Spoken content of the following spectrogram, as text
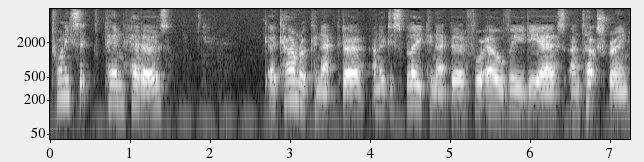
26 pin headers, a camera connector and a display connector for LVDS and touchscreen.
